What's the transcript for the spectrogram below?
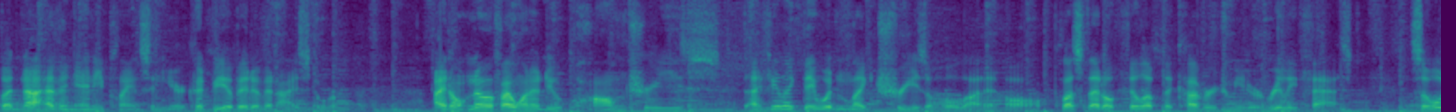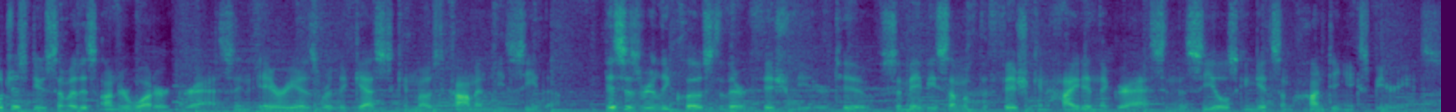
but not having any plants in here could be a bit of an eyesore. I don't know if I want to do palm trees. I feel like they wouldn't like trees a whole lot at all. Plus that'll fill up the coverage meter really fast. So we'll just do some of this underwater grass in areas where the guests can most commonly see them. This is really close to their fish feeder too, so maybe some of the fish can hide in the grass and the seals can get some hunting experience.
